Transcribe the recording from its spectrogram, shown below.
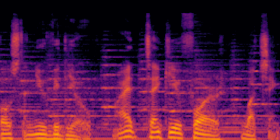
post a new video. Alright, thank you for watching.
